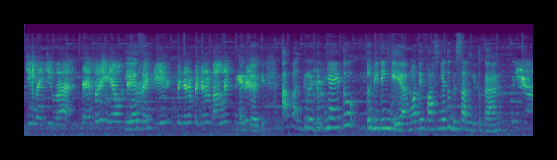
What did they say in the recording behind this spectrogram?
jiwa-jiwa travelingnya waktu Iya itu sih. lagi bener-bener banget gitu Oke oke. Apa gregetnya itu lebih tinggi ya? Motivasinya tuh besar gitu kan? iya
